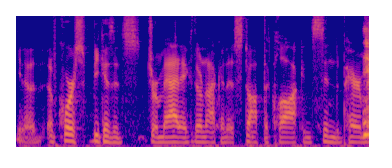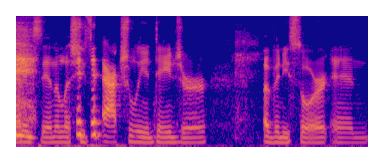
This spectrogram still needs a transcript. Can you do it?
you know, of course, because it's dramatic, they're not going to stop the clock and send the paramedics in unless she's actually in danger of any sort. And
